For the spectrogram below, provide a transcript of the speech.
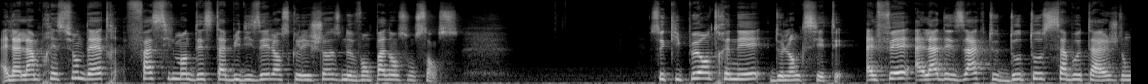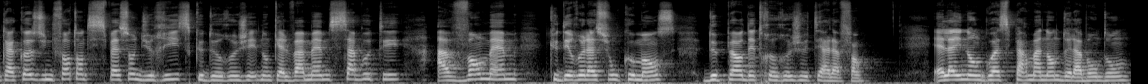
Elle a l'impression d'être facilement déstabilisée lorsque les choses ne vont pas dans son sens. Ce qui peut entraîner de l'anxiété. Elle fait, elle a des actes d'auto-sabotage, donc à cause d'une forte anticipation du risque de rejet. Donc elle va même saboter avant même que des relations commencent, de peur d'être rejetée à la fin. Elle a une angoisse permanente de l'abandon,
